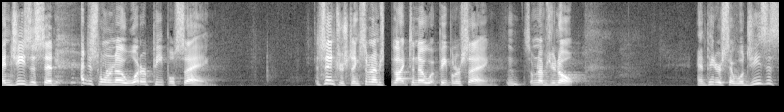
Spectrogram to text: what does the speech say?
And Jesus said, I just want to know what are people saying? It's interesting. Sometimes you like to know what people are saying, hmm, sometimes you don't. And Peter said, Well, Jesus,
